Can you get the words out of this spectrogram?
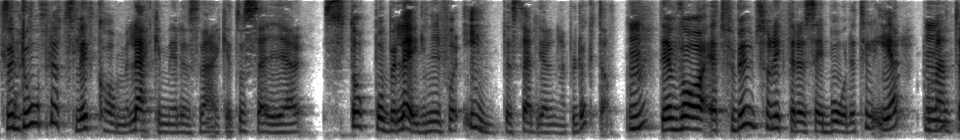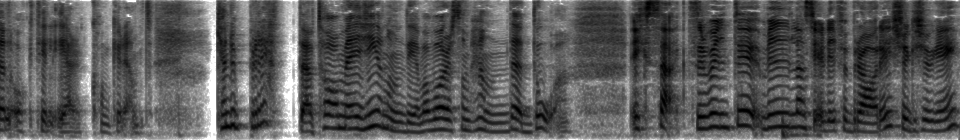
För då plötsligt kom Läkemedelsverket och säger stopp och belägg, ni får inte sälja den här produkten. Mm. Det var ett förbud som riktade sig både till er på mm. Mental och till er konkurrent. Kan du berätta, ta mig igenom det. Vad var det som hände då? Exakt. Så det var inte, vi lanserade i februari 2020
